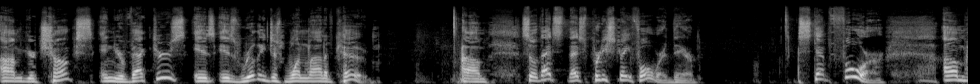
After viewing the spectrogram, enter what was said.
um, your chunks, and your vectors is is really just one line of code. Um, so that's that's pretty straightforward there. Step four. Um,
